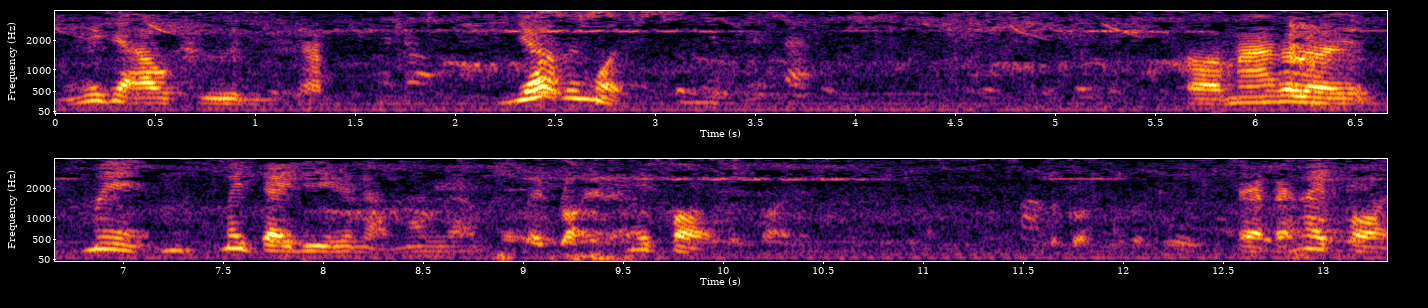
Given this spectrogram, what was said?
มันก็จะเอาคืนครับ เยอะไปหมด ต่อมาก็เลยไม่ไม่ใจดีขนาดนั้นแล้วไม่ปล่อยนะไม่ปล่อยแต่ไปให้พร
